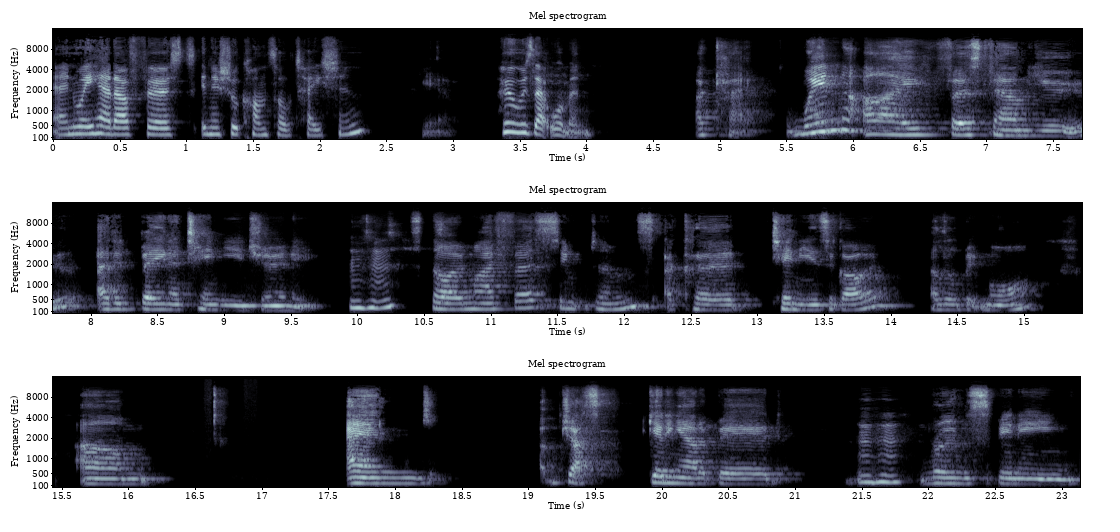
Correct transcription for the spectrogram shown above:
and we had our first initial consultation? Yeah. Who was that woman? Okay. When I first found you, it had been a 10 year journey. Mm-hmm. So my first symptoms occurred 10 years ago a little bit more. Um, and just getting out of bed, mm-hmm. room spinning,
